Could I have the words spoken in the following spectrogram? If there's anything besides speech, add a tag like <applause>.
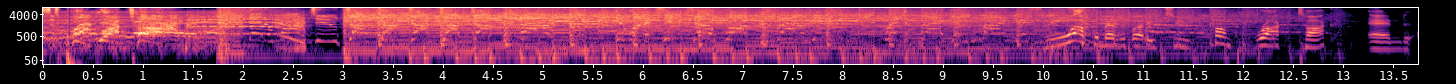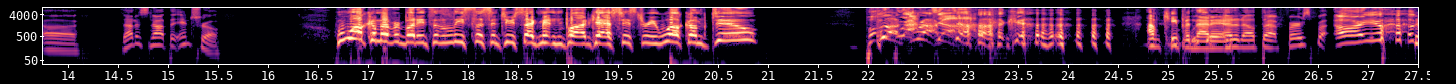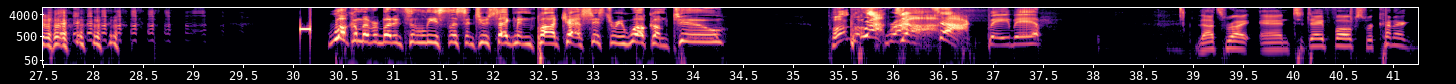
This is punk rock time. They don't want to talk, talk, talk, talk, talk about it. They want to tiptoe walk around it. Where the flag and mind Welcome everybody to Punk Rock Talk, and uh, that is not the intro. Welcome everybody to the least listened to segment in podcast history. Welcome to Punk Rock Talk. Talk. <laughs> I'm keeping that in. Edit out that first. Part. Oh, are you? <laughs> Okay. <laughs> Welcome everybody to the least listened to segment in podcast history. Welcome to Punk Rock Talk. Talk, baby. That's right. And today, folks, we're kind of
